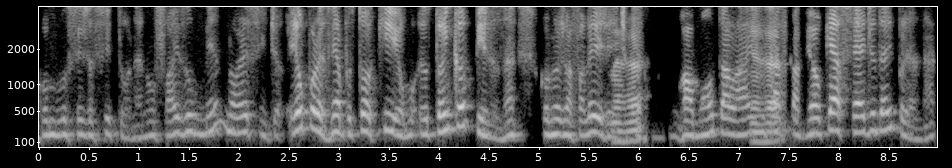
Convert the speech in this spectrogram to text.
como você já citou, né, não faz o menor sentido. Eu, por exemplo, estou aqui, eu estou em Campinas, né? Como eu já falei, gente, uhum. o Ramon está lá em uhum. Cascavel, que é a sede da empresa, né?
